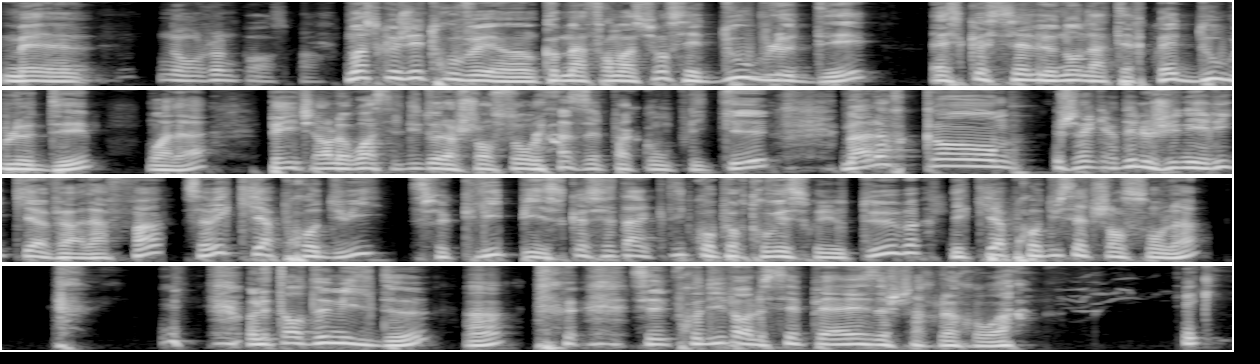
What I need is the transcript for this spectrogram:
Mais euh, non, je ne pense pas. moi, ce que j'ai trouvé hein, comme information, c'est double D. Est-ce que c'est le nom de l'interprète Double D? Voilà. Pays de Charleroi, c'est le titre de la chanson. Là, c'est pas compliqué. Mais alors, quand j'ai regardé le générique qu'il y avait à la fin, vous savez qui a produit ce clip? Est-ce que c'est un clip qu'on peut retrouver sur YouTube? Et qui a produit cette chanson-là? On est en 2002, hein C'est produit par le CPS de Charleroi. C'est qui?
